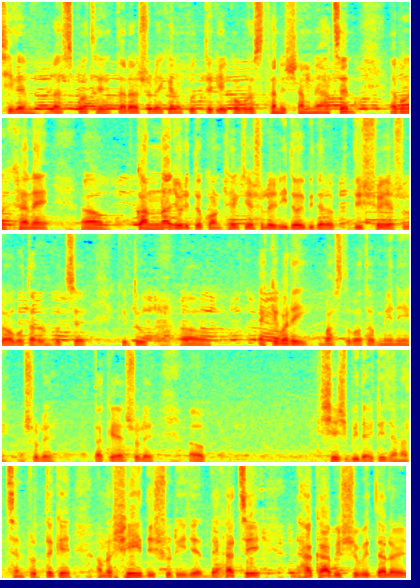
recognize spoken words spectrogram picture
ছিলেন রাজপথে। তারা আসলে এখানে প্রত্যেকে কবরস্থানের সামনে আছেন এবং এখানে কান্না জড়িত কণ্ঠে একটি আসলে হৃদয় বিদারক দৃশ্যই আসলে অবতারণ হচ্ছে। কিন্তু একেবারেই বাস্তবতা মেনে আসলে তাকে আসলে শেষ বিদায়টি জানাচ্ছেন প্রত্যেকে। আমরা সেই দৃশ্যটি যে দেখাচ্ছি, ঢাকা বিশ্ববিদ্যালয়ের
